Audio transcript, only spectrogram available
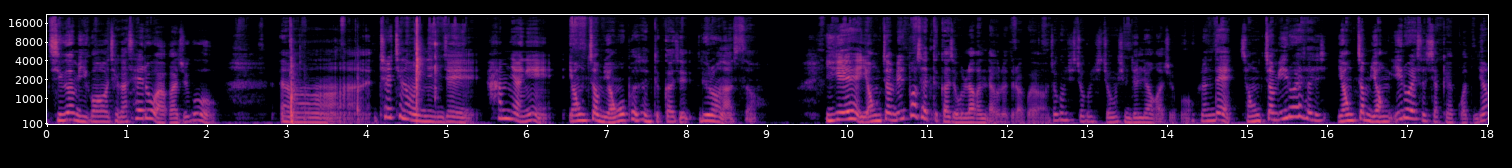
지금 이거 제가 새로 와가지고 어, 트레티놀이 이제 함량이 0.05%까지 늘어났어. 이게 0.1%까지 올라간다 그러더라고요. 조금씩 조금씩 조금씩 늘려가지고. 그런데 0.15에서 0.015에서 시작했거든요.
